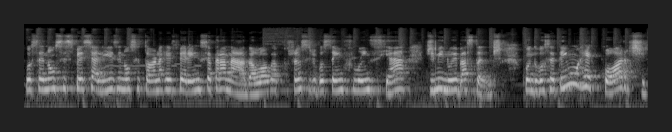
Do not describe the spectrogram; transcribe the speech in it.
você não se especializa e não se torna referência para nada. Logo, a chance de você influenciar diminui bastante. Quando você tem um recorte,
